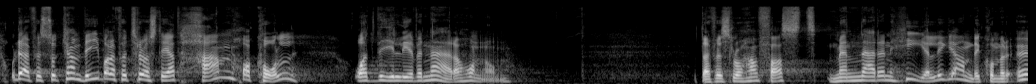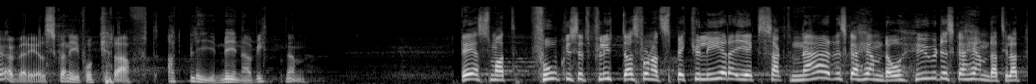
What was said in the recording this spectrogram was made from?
Och därför så kan vi bara förtrösta i att han har koll och att vi lever nära honom. Därför slår han fast, men när den helige ande kommer över er ska ni få kraft att bli mina vittnen. Det är som att fokuset flyttas från att spekulera i exakt när det ska hända och hur det ska hända till att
